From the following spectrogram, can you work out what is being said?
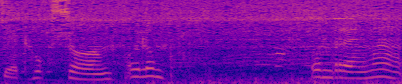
เจ็ดหกสองโอ้ยลมลมแรงมาก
